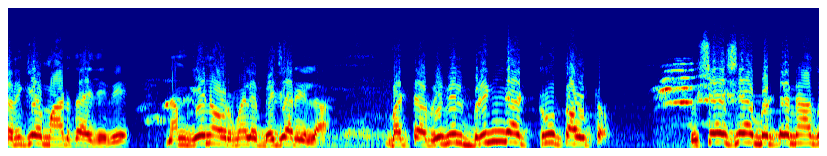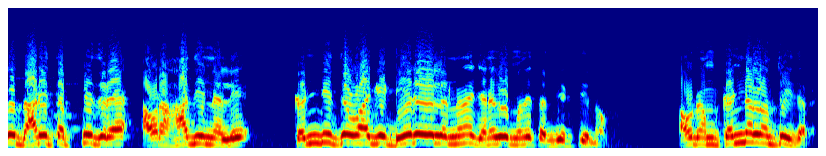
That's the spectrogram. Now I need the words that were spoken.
ತನಿಖೆ ಮಾಡ್ತಾ ಇದೀವಿ. ನಮ್ಗೇನು ಅವ್ರ ಮೇಲೆ ಬೇಜಾರಿಲ್ಲ. But we will bring the truth out ವಿಶೇಷ ಏನಾದ್ರು ದಾರಿ ತಪ್ಪಿದ್ರೆ ಅವರ ಹಾದಿನಲ್ಲಿ ಖಂಡಿತವಾಗಿ ಡಿರೈಲ್ ಅನ್ನ ಜನಗಳ ಮುಂದೆ ತಂದಿಡ್ತೀವಿ ನಾವು. ಅವ್ರು ನಮ್ಮ ಕಣ್ಣಲ್ಲಂತೂ ಇದ್ದಾರೆ.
